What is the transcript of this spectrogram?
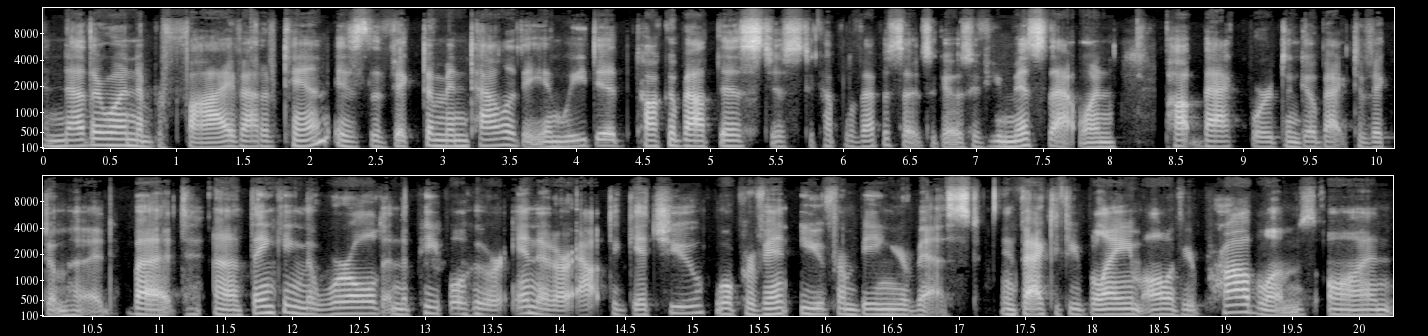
Another one, number five out of 10, is the victim mentality. And we did talk about this just a couple of episodes ago. So if you missed that one, pop backwards and go back to victimhood. But uh, thinking the world and the people who are in it are out to get you will prevent you from being your best. In fact, if you blame all of your problems on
